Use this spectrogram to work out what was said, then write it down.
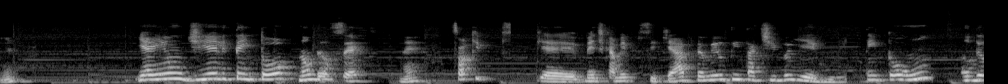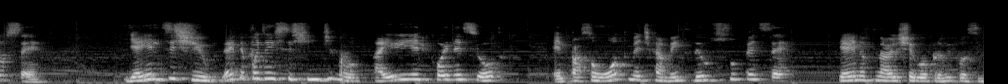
né? E aí um dia ele tentou, não deu certo, né? Só que, é, medicamento psiquiátrico é meio tentativa e erro. Né? Tentou um, não deu certo. E aí ele desistiu. Aí depois eu insisti de novo. Aí ele foi nesse outro. Ele passou um outro medicamento, deu super certo. E aí no final ele chegou para mim e falou assim:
